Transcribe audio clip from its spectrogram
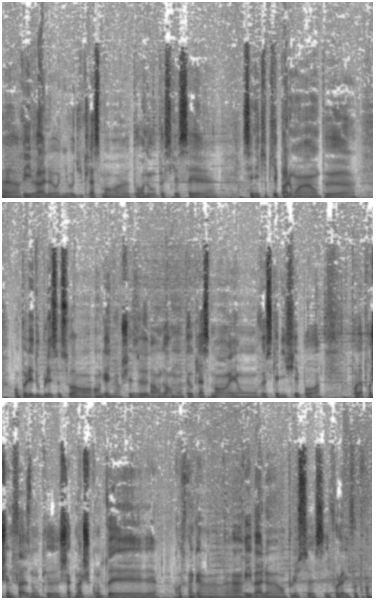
euh, rivale au niveau du classement pour nous parce que c'est c'est une équipe qui est pas loin. On peut euh, on peut les doubler ce soir en, gagnant chez eux. On doit remonter au classement et on veut se qualifier pour pour la prochaine phase. Donc euh, chaque match compte et contre un, un, rival en plus, il faut il faut le prendre.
